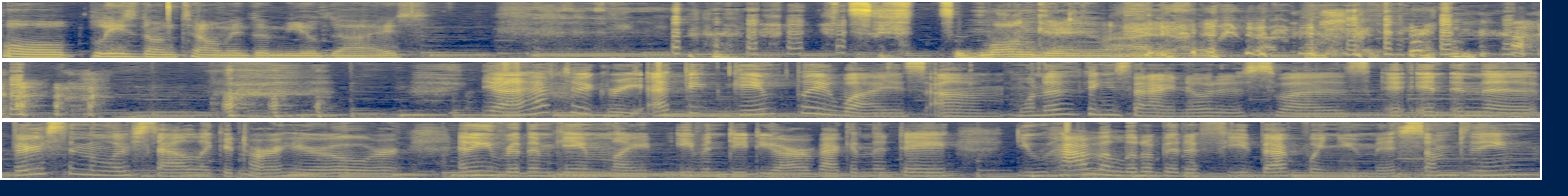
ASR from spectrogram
Oh, please don't tell me the mule dies. it's, it's, a long game. I, Yeah, I have to agree. I think gameplay wise, um, one of the things that I noticed was in, in the very similar style like Guitar Hero or any rhythm game like even DDR back in the day, you have a little bit of feedback when you miss something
